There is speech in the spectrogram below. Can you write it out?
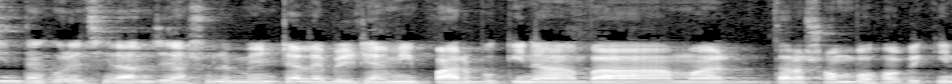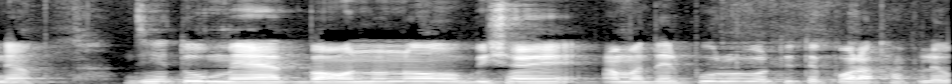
চিন্তা করেছিলাম যে আসলে মেন্টাল অ্যাবিলিটি আমি পারব কি না বা আমার দ্বারা সম্ভব হবে কি না যেহেতু ম্যাথ বা অন্যান্য বিষয়ে আমাদের পূর্ববর্তীতে পড়া থাকলেও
